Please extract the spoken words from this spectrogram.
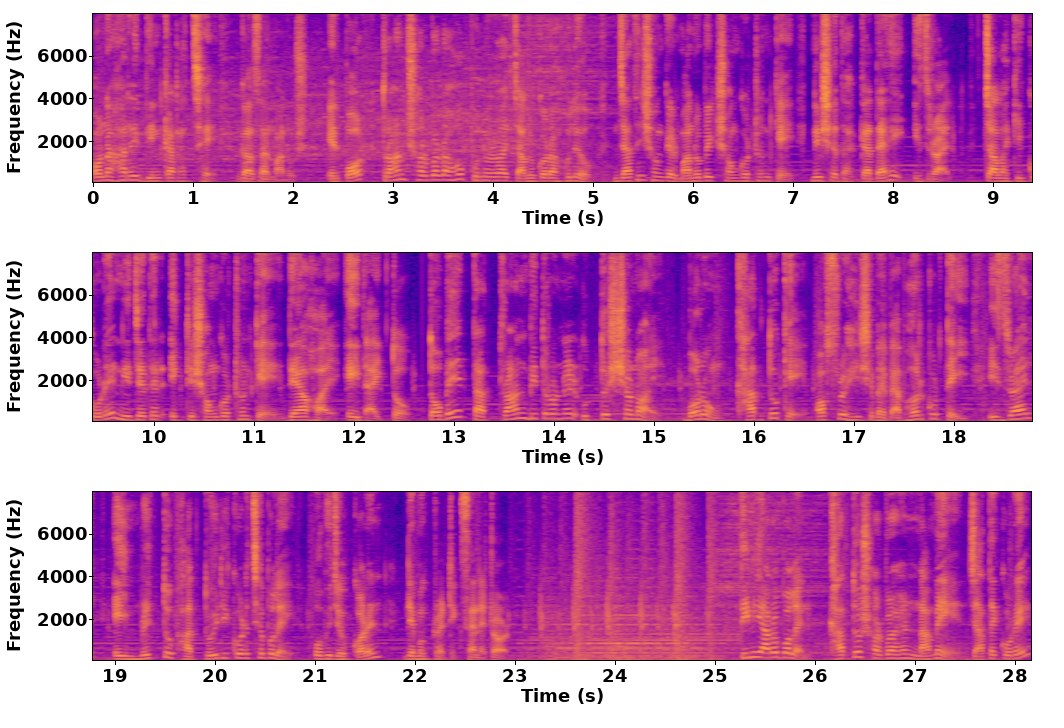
অনাহারে দিন কাটাচ্ছে গাজার মানুষ। এরপর ত্রাণ সরবরাহ পুনরায় চালু করা হলেও জাতিসংঘের মানবিক সংগঠনকে নিষেধাজ্ঞা দেয় ইসরায়েল। চালাকি করে নিজেদের একটি সংগঠনকে দেয়া হয় এই দায়িত্ব। তবে তা ত্রাণ বিতরণের উদ্দেশ্য নয়, বরং খাদ্যকে অস্ত্র হিসেবে ব্যবহার করতেই ইসরায়েল এই মৃত্যু ফাঁদ তৈরি করেছে বলে অভিযোগ করেন ডেমোক্রেটিক সেনেটর। তিনি আরও বলেন, খাদ্য সরবরাহের নামে যাতে করে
